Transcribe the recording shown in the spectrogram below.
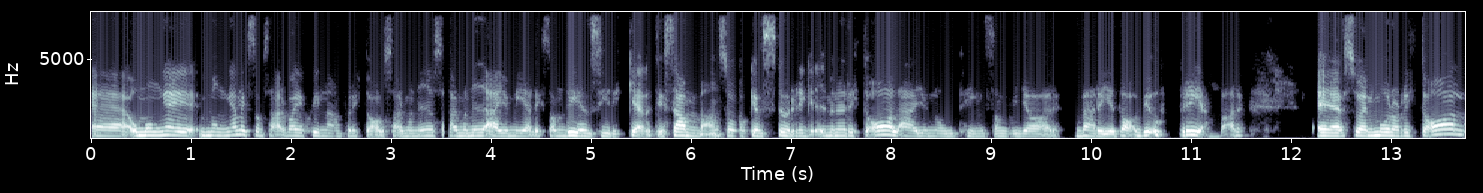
Eh, och många, är, många liksom så här, vad är skillnaden på ritual och ceremoni? Och ceremoni är ju mer liksom, det är en cirkel tillsammans och en större grej. Men en ritual är ju någonting som vi gör varje dag, vi upprepar. Eh, så en morgonritual,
